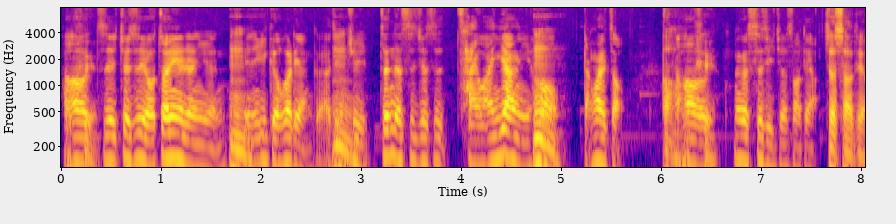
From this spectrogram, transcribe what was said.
然后这就是有专业人员，一个或两个进去，真的是就是采完样以后赶快走。然后那个尸体就烧掉，就烧掉，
